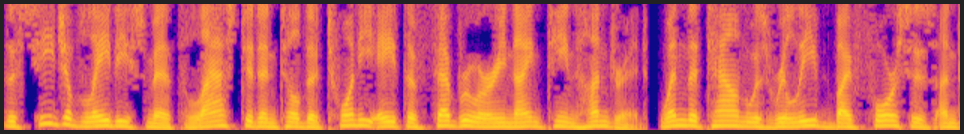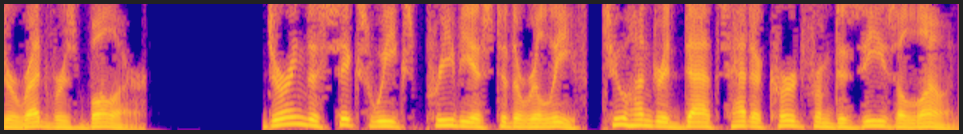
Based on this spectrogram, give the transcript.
The siege of Ladysmith lasted until 28 February 1900, when the town was relieved by forces under Redvers Buller. During the six weeks previous to the relief, 200 deaths had occurred from disease alone,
